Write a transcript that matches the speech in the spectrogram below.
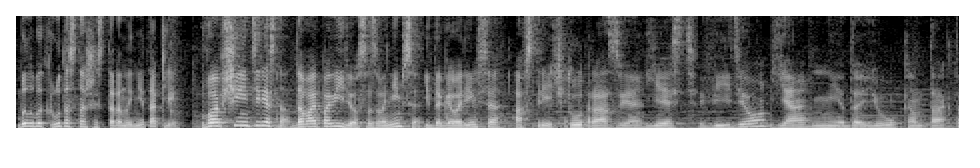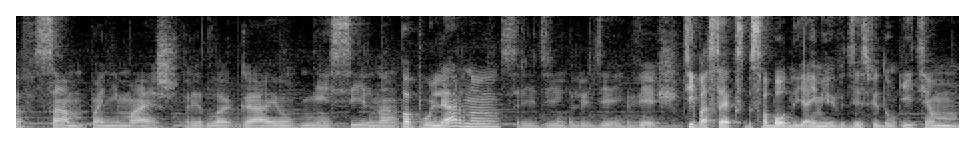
Было бы круто с нашей стороны, не так ли? Вообще интересно, давай по видео созвонимся и договоримся о встрече. Тут разве есть видео? Я не даю контактов, сам понимаешь, предлагаю не сильно популярную среди людей вещь. Типа секс свободный, я имею здесь в виду. И тем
